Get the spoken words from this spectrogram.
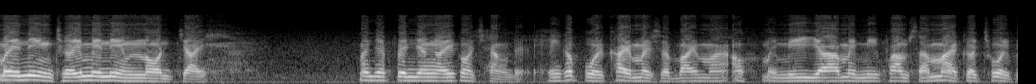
ไม่นิ่งเฉยไม่นิ่งนอนใจ มันจะเป็นยังไงก็ช่างเถอะเห็นเขาป่วยไข้ไม่สบายมา เอ้าไม่มียาไม่มีความสามารถก็ช่วยไป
